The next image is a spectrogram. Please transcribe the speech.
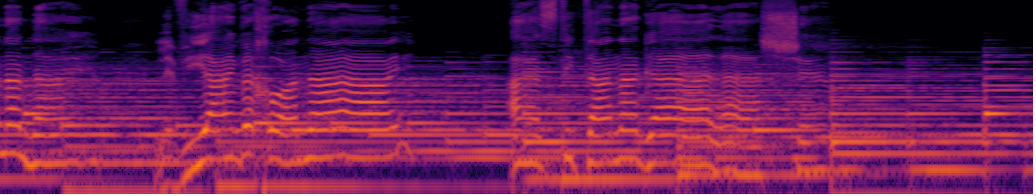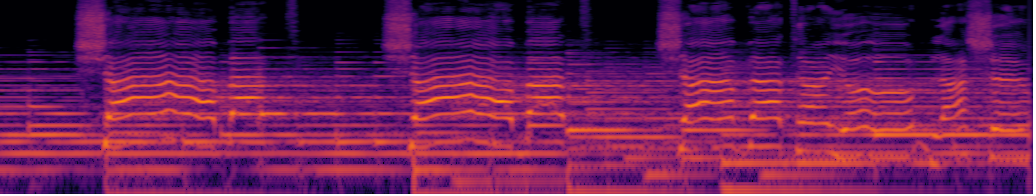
רנניי לוויי וכהניי אז תיתן הגל השם שבת שבת, שבת היום להשם.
